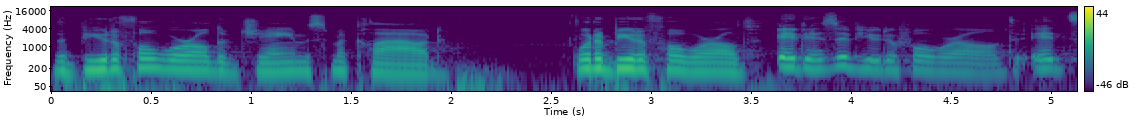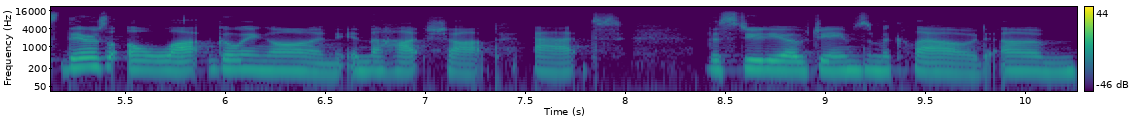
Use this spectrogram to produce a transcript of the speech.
The Beautiful World of James McLeod. What a beautiful world. It is a beautiful world. It's there's a lot going on in the hot shop at the studio of James McLeod. Um,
